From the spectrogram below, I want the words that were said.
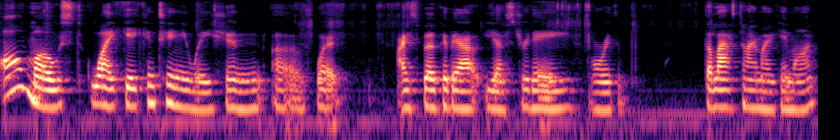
almost like a continuation of what I spoke about yesterday or the, the last time I came on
